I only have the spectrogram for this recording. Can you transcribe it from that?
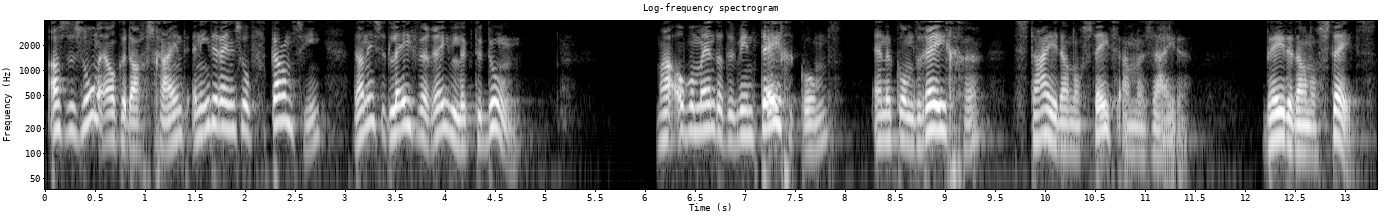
als de zon elke dag schijnt en iedereen is op vakantie, dan is het leven redelijk te doen. Maar op het moment dat de wind tegenkomt en er komt regen, sta je dan nog steeds aan mijn zijde? Ben je dan nog steeds?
